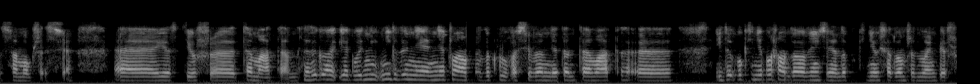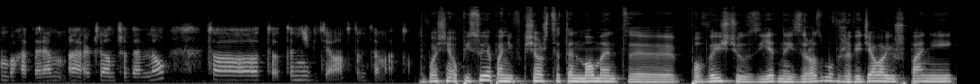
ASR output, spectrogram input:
samo przez się e, jest już e, tematem. Dlatego jakby nigdy nie, nie czułam, że wykluwa się we mnie ten temat e, i dopóki nie poszłam do więzienia, dopóki nie usiadłam przed moim pierwszym bohaterem, a raczej on przede mną, to, to, to nie widziałam w tym tematu. Właśnie opisuje Pani w książce ten moment y, po wyjściu z jednej z rozmów, że wiedziała już Pani,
